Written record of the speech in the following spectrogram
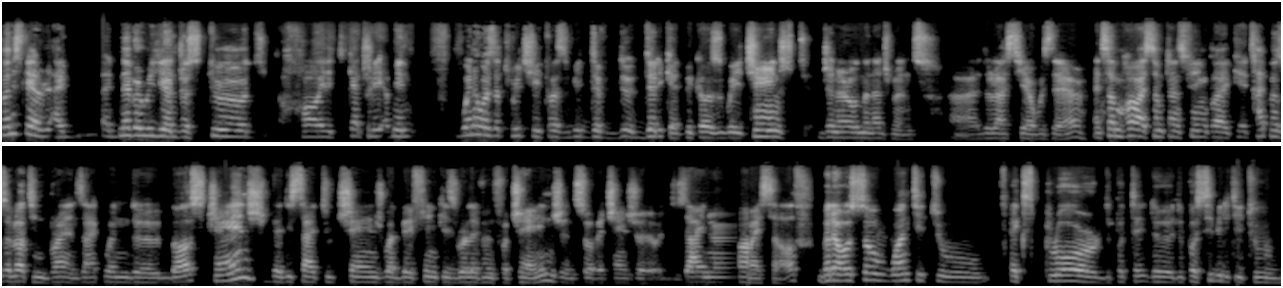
honestly I, I never really understood how it actually. I mean, when I was at Ricci, it was a bit de- de- delicate because we changed general management uh, the last year I was there. And somehow I sometimes think like it happens a lot in brands. Like when the boss change, they decide to change what they think is relevant for change. And so they change a designer, myself. But I also wanted to explore the, pot- the, the possibility to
